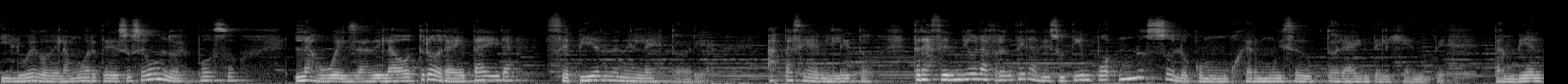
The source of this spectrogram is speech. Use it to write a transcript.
Y luego de la muerte de su segundo esposo, las huellas de la otrora Etaira se pierden en la historia. Aspasia de Mileto trascendió las fronteras de su tiempo no solo como mujer muy seductora e inteligente, también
